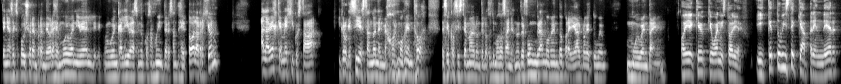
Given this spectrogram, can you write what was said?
Tenías exposure a emprendedores de muy buen nivel, muy buen calibre, haciendo cosas muy interesantes de toda la región. A la vez que México estaba, y creo que sigue estando en el mejor momento de ese ecosistema durante los últimos dos años. ¿no? Entonces fue un gran momento para llegar, creo que tuve muy buen timing. Oye, qué, qué buena historia. ¿Y qué tuviste que aprender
